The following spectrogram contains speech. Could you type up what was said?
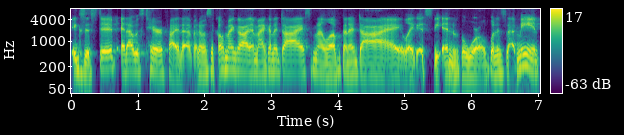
existed and I was terrified of it. I was like, "Oh my god, am I to die? Someone I love to die? Like it's the end of the world. What does that mean?"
